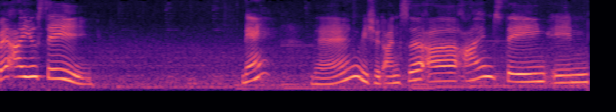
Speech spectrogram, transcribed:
Where are you staying? Then Then we should answer. Uh, I'm staying in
